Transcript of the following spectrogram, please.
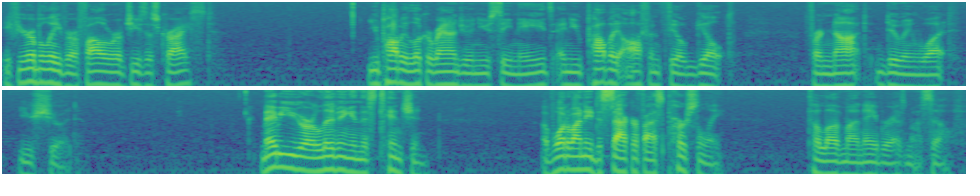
If you're a believer, a follower of Jesus Christ, you probably look around you and you see needs, and you probably often feel guilt for not doing what you should. Maybe you are living in this tension of what do I need to sacrifice personally to love my neighbor as myself.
